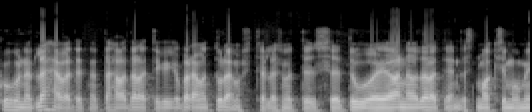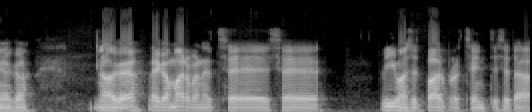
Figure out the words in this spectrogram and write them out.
kuhu nad lähevad, et nad tahavad alati kõige paremat tulemust selles mõttes tuua ja annavad alati endast maksimumi, aga. aga jah, ega ma arvan, et see, see viimased paar protsenti seda,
